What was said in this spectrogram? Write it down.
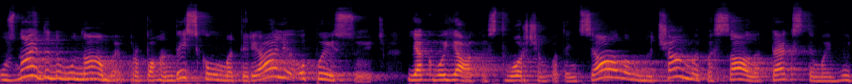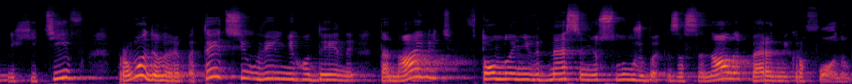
У знайденому нами пропагандистському матеріалі описують, як вояки з творчим потенціалом ночами писали тексти майбутніх хітів, проводили репетиції у вільні години та навіть, втомлені від несення служби, засинали перед мікрофоном.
